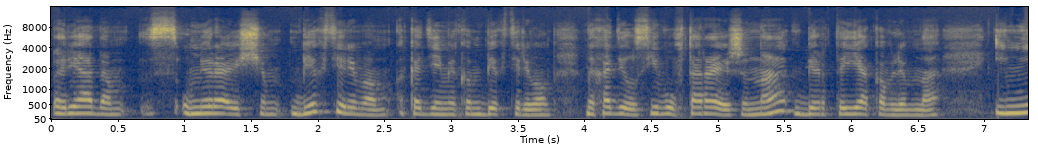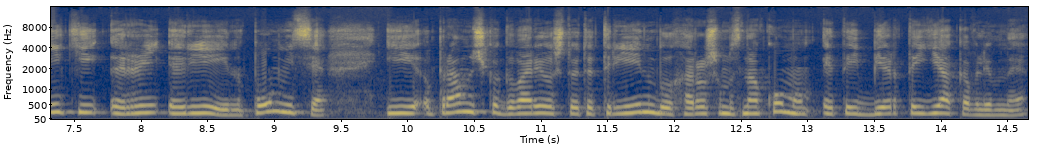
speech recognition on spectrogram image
рядом с умирающим Бехтеревым, академиком Бехтеревым, находилась его вторая жена Берта Яковлевна и некий Рейн, помните? И правнучка говорила, что этот Рейн был хорошим знакомым этой Берты Яковлевны.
